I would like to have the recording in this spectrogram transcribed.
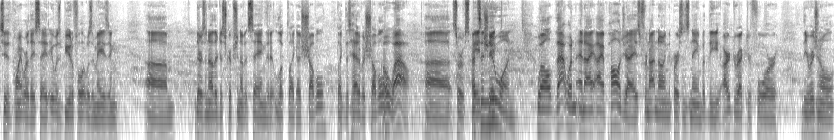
to the point where they say it was beautiful, it was amazing. Um, there's another description of it saying that it looked like a shovel, like the head of a shovel. Oh wow! Uh, sort of spade That's a new one. Well, that one, and I, I apologize for not knowing the person's name, but the art director for the original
